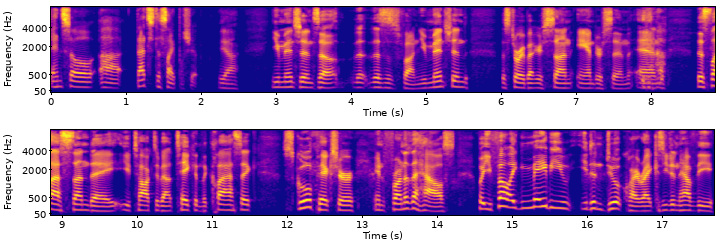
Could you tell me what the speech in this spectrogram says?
And so uh, that's discipleship. Yeah. You mentioned, so th- this is fun. You mentioned the story about your son, Anderson. And Yeah. This last Sunday, you talked about taking the classic school picture in front of the house, but you felt like maybe you, you didn't do it quite right because you didn't have the,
